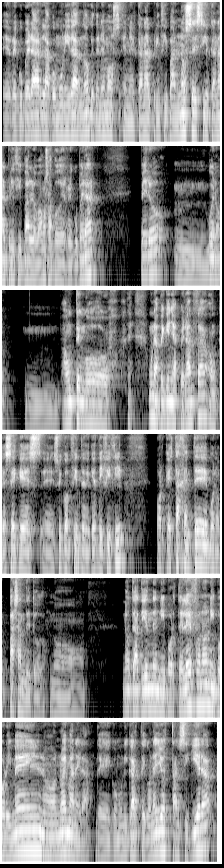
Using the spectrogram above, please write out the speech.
eh, recuperar la comunidad ¿no? que tenemos en el canal principal. No sé si el canal principal lo vamos a poder recuperar, pero mm, bueno, mm, aún tengo una pequeña esperanza, aunque sé que es, eh, soy consciente de que es difícil, porque esta gente, bueno, pasan de todo. No, no te atienden ni por teléfono ni por email, no, hay manera de comunicarte con ellos, tan siquiera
